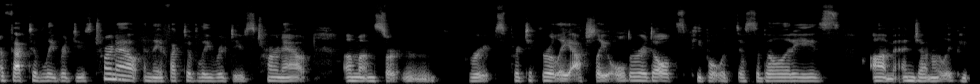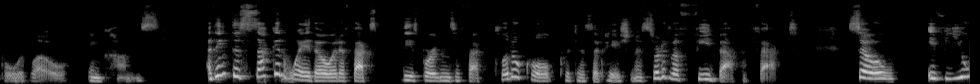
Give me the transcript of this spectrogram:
effectively reduce turnout and they effectively reduce turnout among certain groups, particularly actually older adults, people with disabilities, um, and generally people with low incomes. I think the second way, though, it affects these burdens affect political participation is sort of a feedback effect. So if your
